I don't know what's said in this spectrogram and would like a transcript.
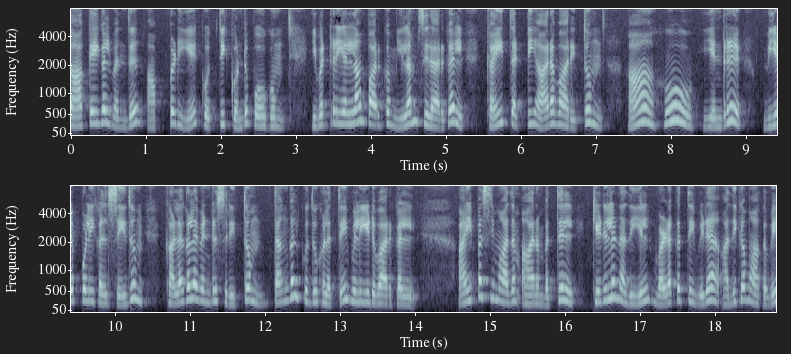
காக்கைகள் வந்து அப்படியே கொத்தி கொண்டு போகும். இவற்றையெல்லாம் பார்க்கும் இளம் சிறார்கள் கைத்தட்டி ஆரவாரித்தும் ஆ ஹூ என்று வியப்பொலிகள் செய்தும் கலகலவென்று சிரித்தும் தங்கள் குதூகலத்தை வெளியிடுவார்கள். ஐப்பசி மாதம் ஆரம்பத்தில் கெடில நதியில் வழக்கத்தை விட அதிகமாகவே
